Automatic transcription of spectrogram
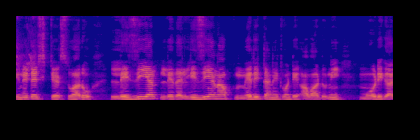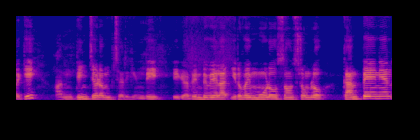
యునైటెడ్ స్టేట్స్ వారు లెజియన్ లేదా లిజియన్ ఆఫ్ మెరిట్ అనేటువంటి అవార్డుని మోడీ గారికి అందించడం జరిగింది. ఇక రెండు వేల ఇరవై మూడవ సంవత్సరంలో companion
